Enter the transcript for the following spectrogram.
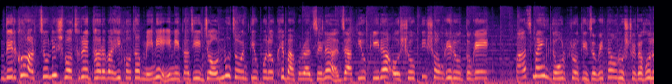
দীর্ঘ আটচল্লিশ বছরের ধারাবাহিকতা মেনে নেতাজির জন্ম জয়ন্তী উপলক্ষে বাঁকুড়া জেলা জাতীয় ক্রীড়া ও শক্তি সংঘের উদ্যোগে পাঁচ মাইল দৌড় প্রতিযোগিতা অনুষ্ঠিত হল।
